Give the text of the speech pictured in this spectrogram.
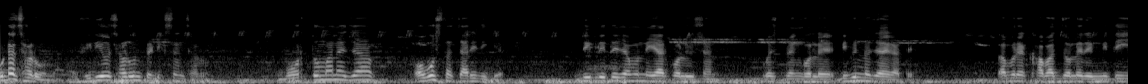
ওটা ছাড়ুন ভিডিও ছাড়ুন প্রেডিকশন ছাড়ুন। বর্তমানে যা অবস্থা চারিদিকে, দিল্লিতে যেমন এয়ার পলিউশন ওয়েস্ট বেঙ্গলে বিভিন্ন জায়গাতে, তারপরে খাবার জলের এমনিতেই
